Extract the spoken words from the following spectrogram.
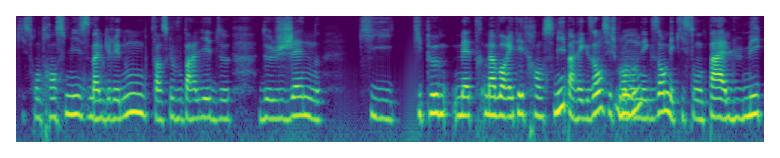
qui seront transmises malgré nous. Enfin, ce que vous parliez de de gènes qui qui peut m'avoir été transmis, par exemple, si je prends mon mhm. exemple, mais qui sont pas allumés,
